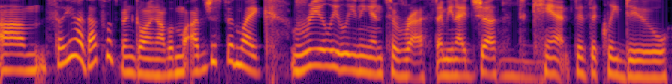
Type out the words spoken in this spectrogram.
Um, so yeah, that's what's been going on. But I've just been like really leaning into rest. I mean, I just mm. can't physically do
